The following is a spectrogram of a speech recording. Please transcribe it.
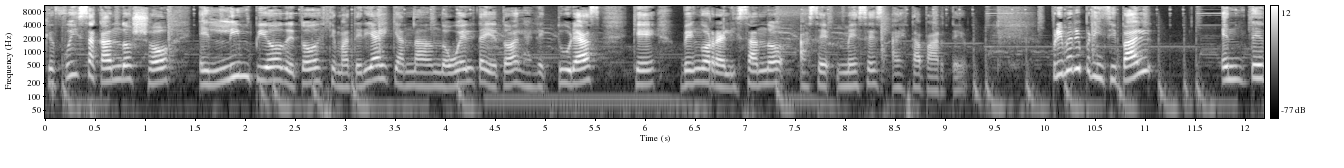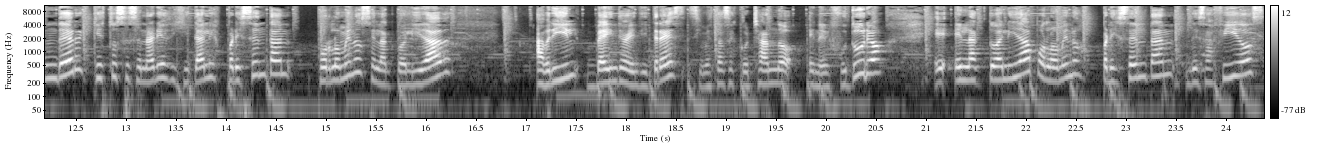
que fui sacando yo en limpio de todo este material que han vuelta y de todas las lecturas que vengo realizando hace meses a esta parte. Primero y principal, entender que estos escenarios digitales presentan, por lo menos en la actualidad, abril 2023, si me estás escuchando en el futuro. Eh, en la actualidad por lo menos presentan desafíos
